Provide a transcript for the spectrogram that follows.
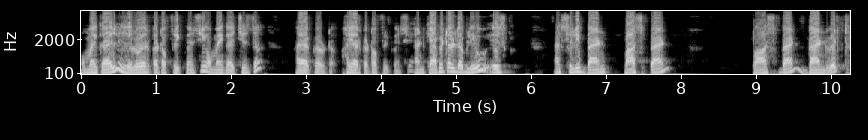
Omega L is the lower cutoff frequency, omega H is the higher cut higher cutoff frequency, and capital W is actually band pass band pass band bandwidth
